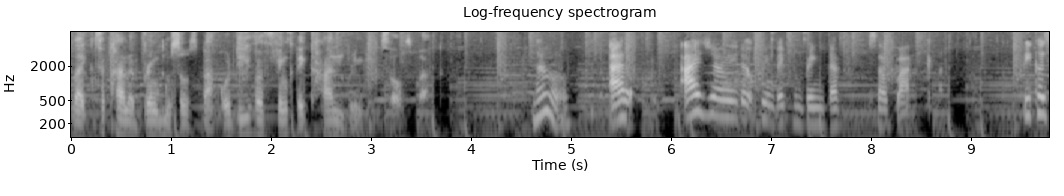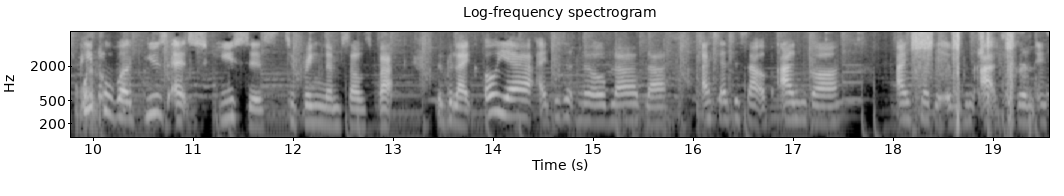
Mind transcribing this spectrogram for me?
like to kind of bring themselves back, or do you even think they can bring themselves back? No, I, I generally don't think they can bring themselves back because Why not? people will use excuses to bring themselves back. They'll be like, "Oh yeah, I didn't know, blah blah. I said this out of anger. I said it, it was an accident. It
